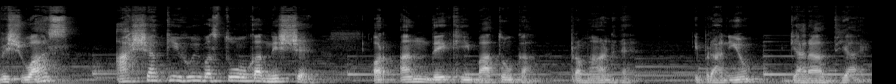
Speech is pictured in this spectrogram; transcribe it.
विश्वास आशा की हुई वस्तुओं का निश्चय और अनदेखी बातों का प्रमाण है। इब्रानियों ग्यारह अध्याय,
